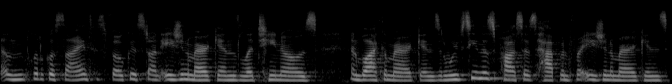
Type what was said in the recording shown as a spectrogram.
in political science has focused on Asian Americans, Latinos, and Black Americans. And we've seen this process happen for Asian Americans.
